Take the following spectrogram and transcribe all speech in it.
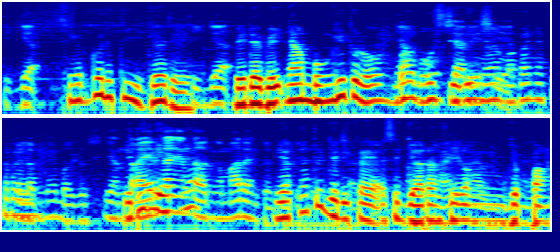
tiga Singkat gue ada tiga deh. Tiga. Beda beda nyambung gitu loh. Nyambung Bagus jadinya ya. makanya keren. filmnya bagus yang Jadi terakhir kan yang tahun kemarin tuh Lihatnya tuh jadi kayak sejarah Makanya film nyambung. Jepang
